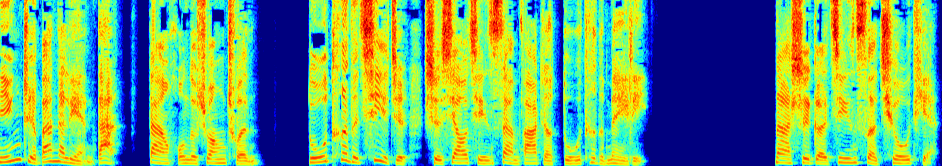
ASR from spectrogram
凝脂般的脸蛋，淡红的双唇，独特的气质使萧晴散发着独特的魅力。那是个金色秋天，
